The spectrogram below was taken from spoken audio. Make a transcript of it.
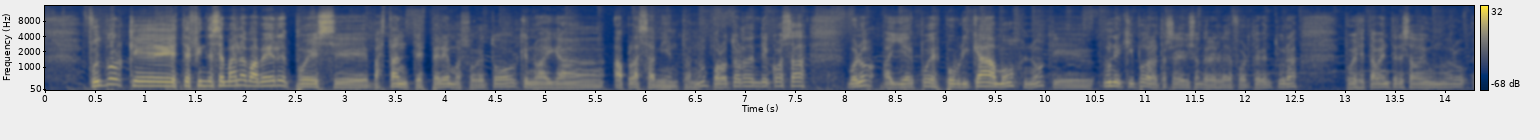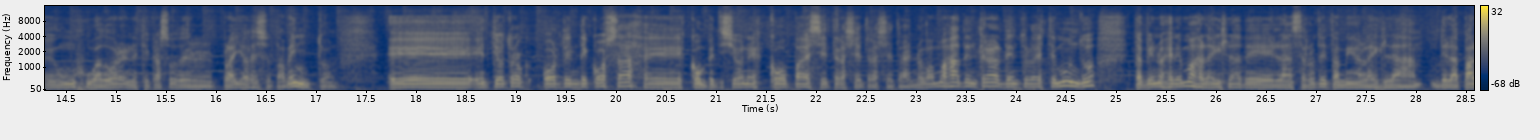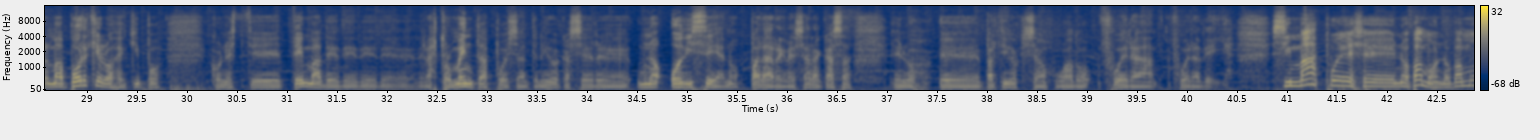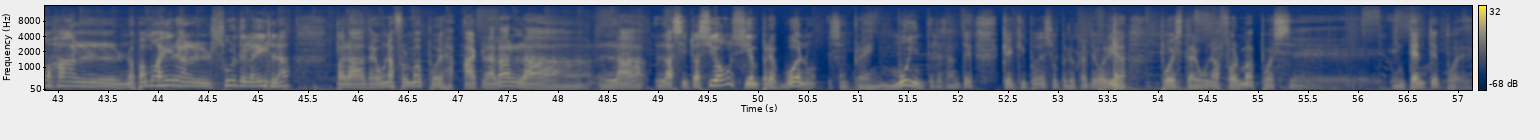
Fútbol que este fin de semana va a haber pues eh, bastante, esperemos, sobre todo que no haya aplazamientos, ¿no? Por otro orden de cosas, bueno, ayer pues publicamos, ¿no? Que un equipo de la tercera división de la isla de Fuerteventura pues estaba interesado en un, en un jugador, en este caso del Playa de Sotavento. Eh, entre otro orden de cosas, eh, competiciones, copas, etcétera, etcétera, etcétera. Nos vamos a adentrar dentro de este mundo, también nos iremos a la isla de Lanzarote también a la isla de La Palma, porque los equipos con este tema de, las tormentas, pues han tenido que hacer eh, una odisea, ¿no? Para regresar a casa en los eh, partidos que se han jugado fuera, fuera de ella. Sin más, pues nos vamos, nos vamos al, nos vamos a ir al sur de la isla para de alguna forma pues aclarar la, la, la, situación. Siempre es bueno, siempre es muy interesante que equipo de superior categoría pues de alguna forma pues intente pues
